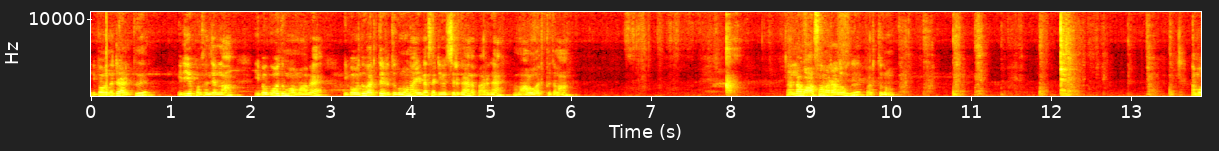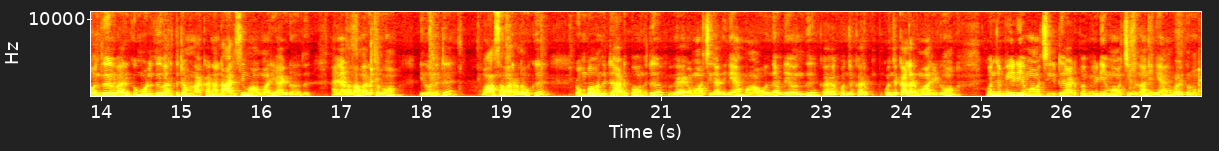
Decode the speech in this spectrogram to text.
இப்போ வந்துட்டு அடுத்து இடியப்பம் செஞ்சிடலாம். இப்போ கோதுமை மாவை இப்போ வந்து வறுத்து எடுத்துக்கணும். நான் எண்ணெய் சட்டி வச்சுருக்கேன்? அதை பாருங்கள் மாவை வறுத்துக்கலாம். நல்லா வாசம் வர அளவுக்கு வறுத்துக்கணும். நம்ம வந்து வறுக்கும் பொழுது வறுத்துட்டோம்னாக்கா நல்லா அரிசி மாவு மாதிரி ஆகிடும் அது. அதனால தான் வறுக்கணும். இது வந்துட்டு வாசம் வர அளவுக்கு ரொம்ப வந்துட்டு அடுப்பை வந்துட்டு வேகமாக வச்சுக்காதீங்க. மாவு வந்து அப்படியே வந்து க கொஞ்சம் கரு கொஞ்சம் கலர் மாறிடும். கொஞ்சம் மீடியமாக வச்சுக்கிட்டு அடுப்பை மீடியமாக வச்சுக்கிட்டு தான் நீங்கள் வறுக்கணும்.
